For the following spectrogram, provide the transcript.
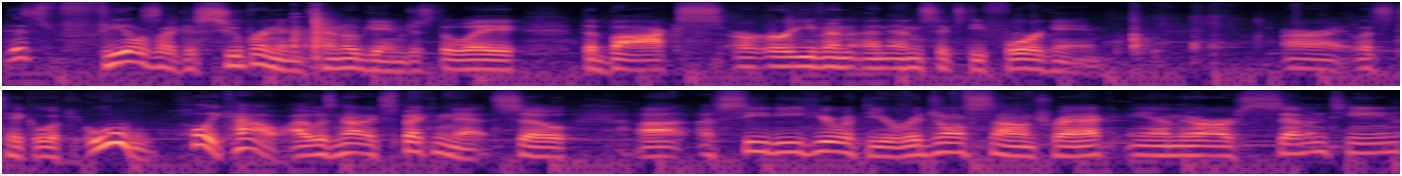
This feels like a Super Nintendo game, just the way the box, or, or even an N64 game. All right, let's take a look. Ooh, holy cow, I was not expecting that. So uh, a CD here with the original soundtrack, and there are 17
